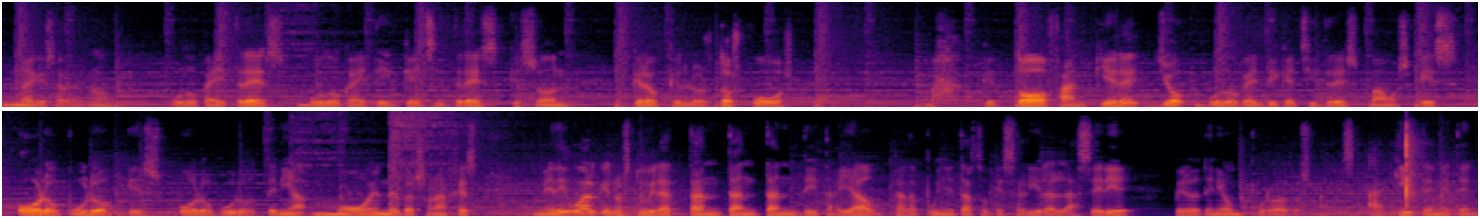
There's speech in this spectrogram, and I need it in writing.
no hay que saber, ¿no? Budokai 3, Budokai Tenkaichi 3, que son creo que los dos juegos que todo fan quiere. Yo Budokai Tenkaichi 3, vamos, es oro puro, es oro puro, tenía mogollón de personajes. Me da igual que no estuviera tan tan tan detallado cada puñetazo que saliera en la serie, pero tenía un purro de personajes. Aquí te meten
